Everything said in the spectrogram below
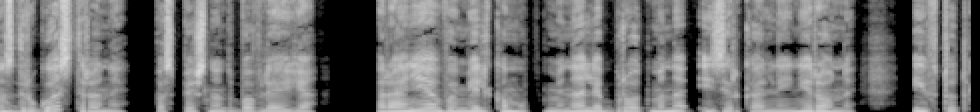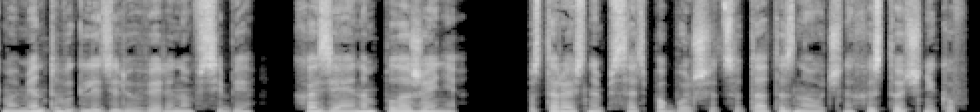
С другой стороны, поспешно добавляю я, ранее вы мельком упоминали Бродмана и зеркальные нейроны, и в тот момент выглядели уверенным в себе, хозяином положения. Постараюсь написать побольше цитат из научных источников,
